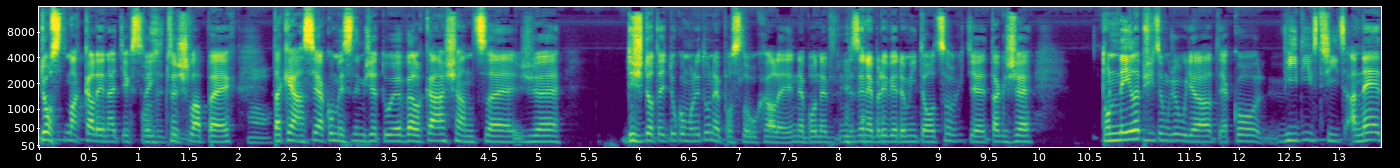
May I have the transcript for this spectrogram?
dost makali na těch svých Pozitivní. přešlapech, No. tak já si jako myslím, že tu je velká šance, že když doteď tu komunitu neposlouchali, nebo ne, si nebyli vědomí toho, co chtějí, takže to nejlepší, co můžou udělat, jako výjít jí vstříc a ne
